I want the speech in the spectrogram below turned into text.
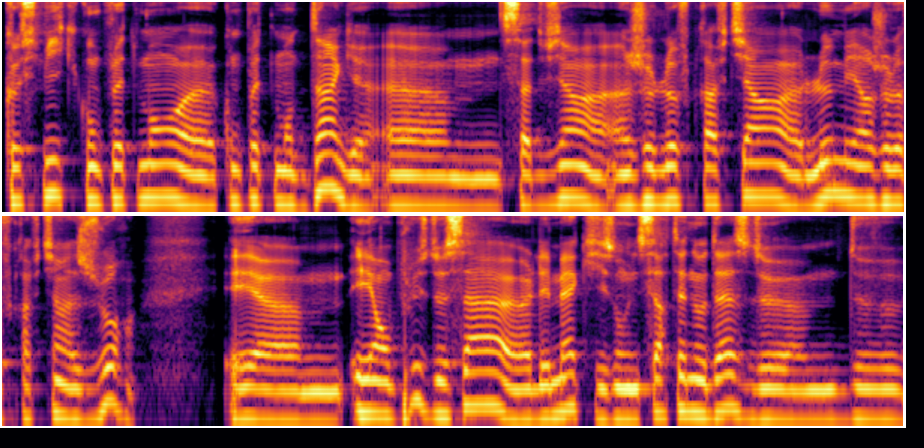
cosmique complètement, euh, complètement dingue. Euh, ça devient un jeu Lovecraftien, le meilleur jeu Lovecraftien à ce jour. Et, euh, et en plus de ça, euh, les mecs, ils ont une certaine audace de, de,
